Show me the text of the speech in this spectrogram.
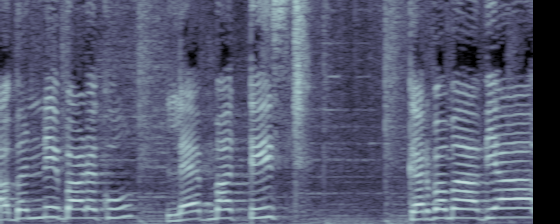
આ બંને બાળકો લેબમાં ટેસ્ટ કરવામાં આવ્યા.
